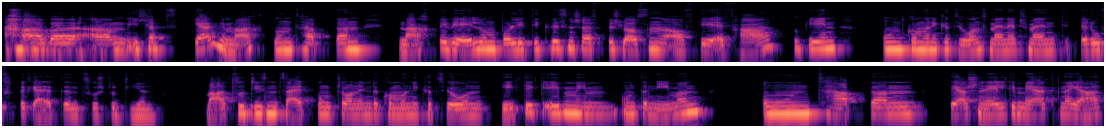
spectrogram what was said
Aber ähm, ich habe es gern gemacht und habe dann nach BWL und Politikwissenschaft beschlossen, auf die FH zu gehen und Kommunikationsmanagement berufsbegleitend zu studieren war zu diesem Zeitpunkt schon in der Kommunikation tätig, eben im Unternehmen und habe dann sehr schnell gemerkt, naja,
